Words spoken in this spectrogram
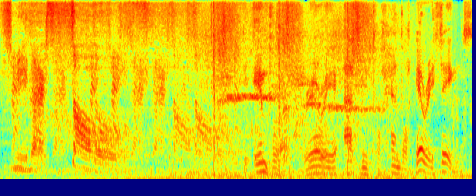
Fetch me their souls! The Emperor really asked me to handle hairy things.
